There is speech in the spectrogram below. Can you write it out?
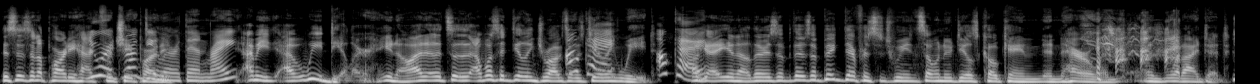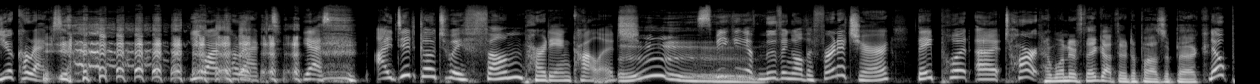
This isn't a party hack you were a drug party. dealer then, right? I mean, a weed dealer. You know, I, it's a, I wasn't dealing drugs. I was dealing weed. Okay. Okay. You know, there's a there's a big difference between someone who deals cocaine and heroin and what I did. You're correct. you are correct. Yes. I did go to a foam party in college. Ooh. Speaking of moving all the furniture, they put a tarp. I wonder if they got their deposit back. Nope.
